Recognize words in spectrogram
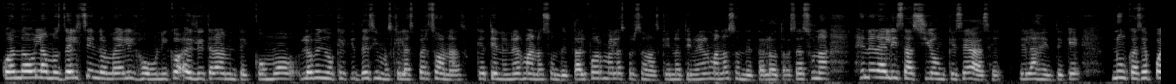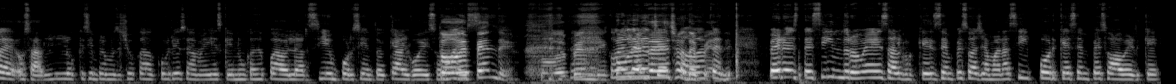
cuando hablamos del síndrome del hijo único, es literalmente como lo mismo que decimos que las personas que tienen hermanos son de tal forma y las personas que no tienen hermanos son de tal otra. O sea, es una generalización que se hace de la gente que nunca se puede, o sea, lo que siempre hemos dicho cada curiosidad y es que nunca se puede hablar 100% de que algo es o todo no es. depende, todo depende. Como el derecho, derecho todo depende. Pero este síndrome es algo que se empezó a llamar así porque se empezó a ver que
